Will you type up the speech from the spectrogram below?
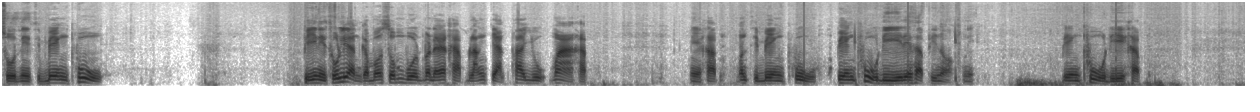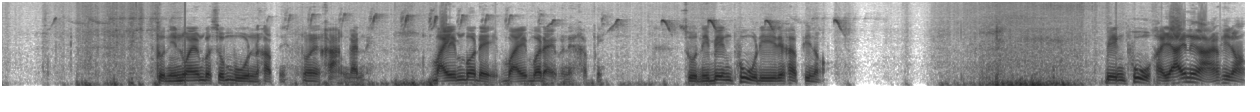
สูตรนี้สิเบ้งผู้ ปีนี้ทุเรียนกับบสมบูรณ์มาได้ครับ หลังจากพายุมากครับนี่ครับ มันสิเบงผู้เบงผู้ดีเลยครับ พี่น้องนี่เบงผู้ดีครับ ตัวนี้หน่วยมันผสมบูรณ์นะครับนี่หน่วยข่างกัน ใบมันบ่ได้ใบบ่ได้พะเนะครับ นี่สูตรนี้เบงผู้ดีเลยครับ พี่น้องเบงผู้ขยายเนื้อนะพี่น้อง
